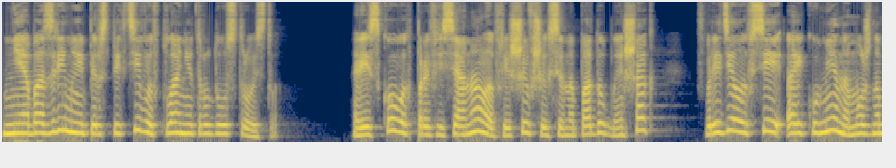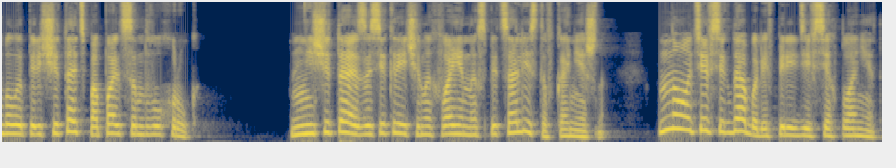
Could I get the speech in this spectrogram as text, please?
необозримые перспективы в плане трудоустройства. Рисковых профессионалов, решившихся на подобный шаг, в пределах всей Айкумена можно было пересчитать по пальцам двух рук. Не считая засекреченных военных специалистов, конечно, но те всегда были впереди всех планет.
